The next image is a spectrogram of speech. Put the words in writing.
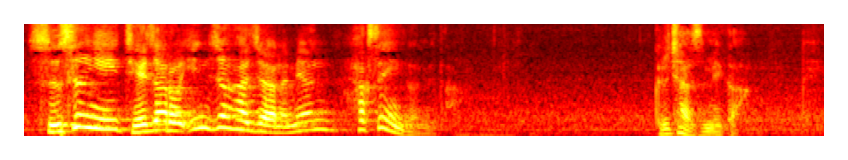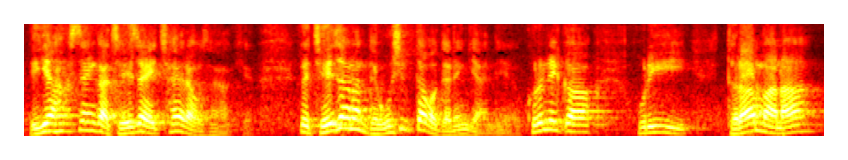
스승이 제자로 인정하지 않으면 학생인 겁니다. 그렇지 않습니까? 이게 학생과 제자의 차이라고 생각해요. 그 제자는 되고 싶다고 되는 게 아니에요. 그러니까 우리 드라마나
